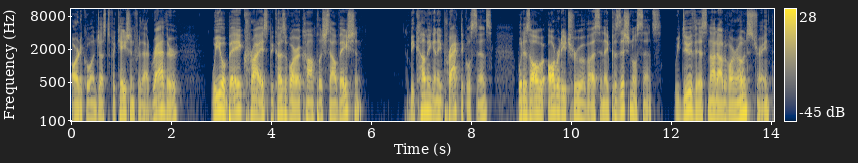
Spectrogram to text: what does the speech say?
article on justification for that. Rather, we obey Christ because of our accomplished salvation, becoming in a practical sense what is al- already true of us in a positional sense. We do this not out of our own strength,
